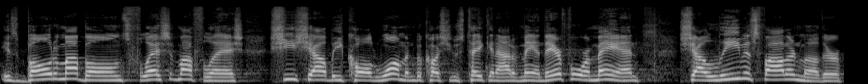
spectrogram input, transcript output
is bone of my bones, flesh of my flesh. She shall be called woman because she was taken out of man. Therefore, a man shall leave his father and mother,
